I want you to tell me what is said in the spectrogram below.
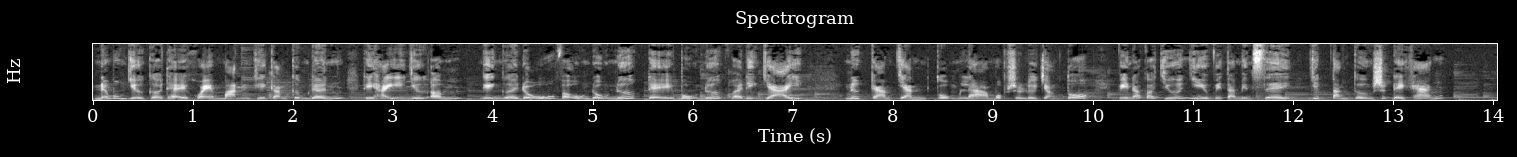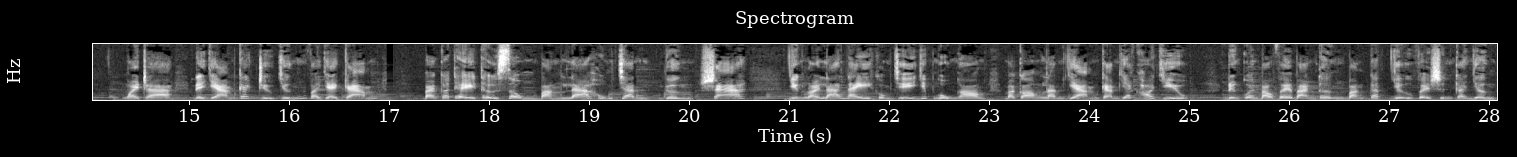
Nếu muốn giữ cơ thể khỏe mạnh khi cảm cúm đến thì hãy giữ ấm, nghỉ ngơi đủ và uống đủ nước để bù nước và điện giải. Nước cam chanh cũng là một sự lựa chọn tốt vì nó có chứa nhiều vitamin C giúp tăng cường sức đề kháng. Ngoài ra, để giảm các triệu chứng và giải cảm, bạn có thể thử xông bằng lá húng chanh, gừng, sả. Những loại lá này không chỉ giúp ngủ ngon mà còn làm giảm cảm giác khó chịu. Đừng quên bảo vệ bản thân bằng cách giữ vệ sinh cá nhân,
